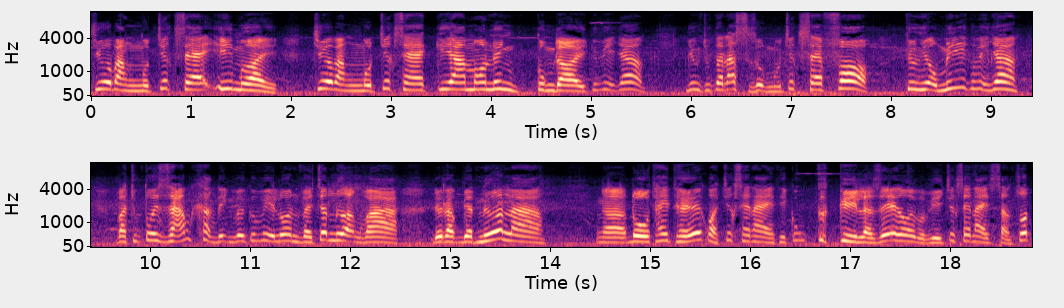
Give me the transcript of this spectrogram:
Chưa bằng một chiếc xe i10 chưa bằng một chiếc xe Kia Morning cùng đời quý vị nhá. Nhưng chúng ta đã sử dụng một chiếc xe Ford thương hiệu Mỹ quý vị nhá và chúng tôi dám khẳng định với quý vị luôn về chất lượng Và điều đặc biệt nữa là à, đồ thay thế của chiếc xe này thì cũng cực kỳ là dễ thôi Bởi vì chiếc xe này sản xuất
